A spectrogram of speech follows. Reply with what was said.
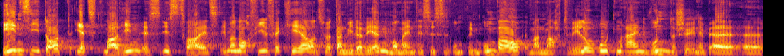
gehen Sie dort jetzt mal hin. Es ist zwar jetzt immer noch viel Verkehr und es wird dann wieder werden. Im Moment ist es im Umbau. Man macht Velorouten rein, wunderschöne. Äh, äh,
